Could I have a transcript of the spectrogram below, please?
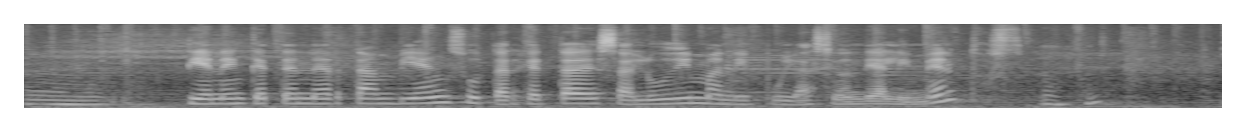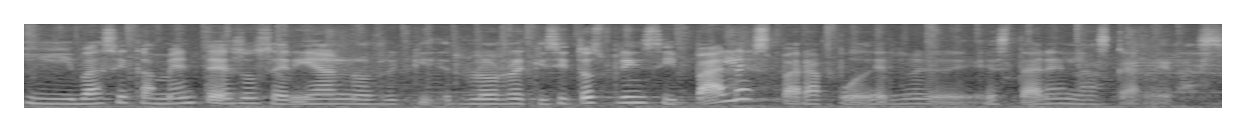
Mm. Tienen que tener también su tarjeta de salud y manipulación de alimentos y básicamente esos serían los, requisitos principales para poder eh, estar en las carreras.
